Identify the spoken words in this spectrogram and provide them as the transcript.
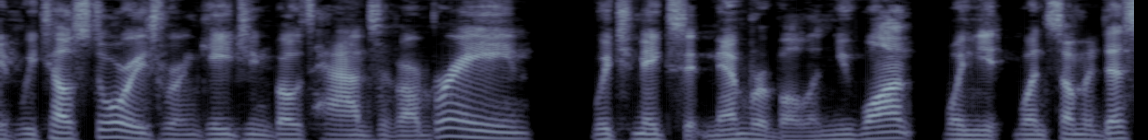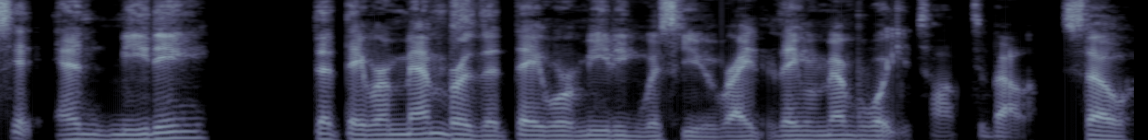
if we tell stories, we're engaging both halves of our brain, which makes it memorable. And you want when you when someone does hit end meeting, that they remember that they were meeting with you, right? They remember what you talked about. So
